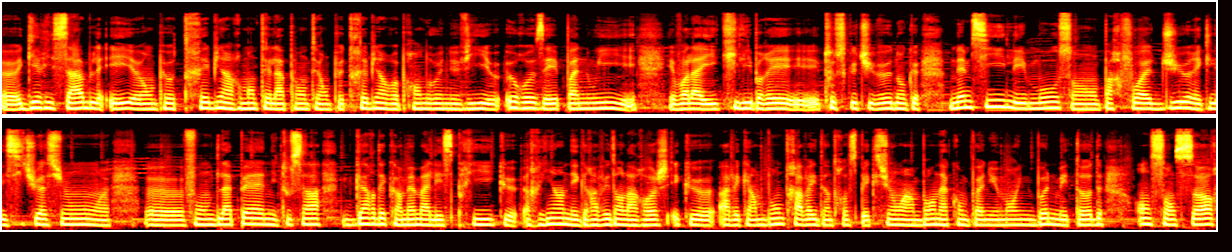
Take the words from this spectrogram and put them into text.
euh, guérissables et euh, on peut très bien remonter la pente et on peut très bien reprendre une vie euh, heureuse et épanouie et, voilà équilibrée et tout ce que tu veux. Donc même si les mots sont parfois durs et que les situations font de la peine et tout ça, gardez quand même à l'esprit que rien n'est gravé dans la roche et que avec un bon travail d'introspection, un bon accompagnement, une bonne méthode, on s'en sort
